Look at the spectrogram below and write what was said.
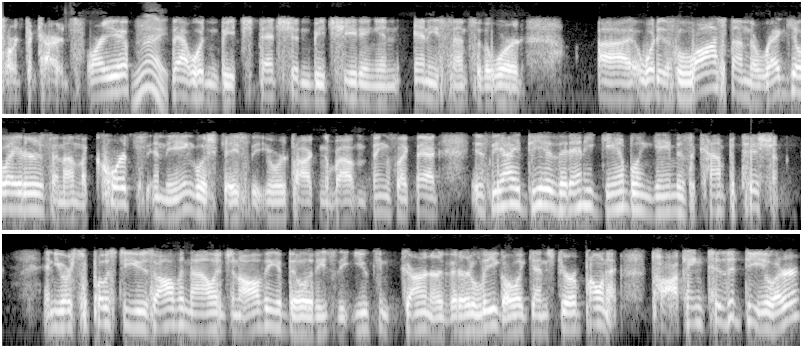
sort the cards for you, right. that wouldn't be that shouldn't be cheating in any sense of the word. Uh, what is lost on the regulators and on the courts in the English case that you were talking about and things like that is the idea that any gambling game is a competition. And you are supposed to use all the knowledge and all the abilities that you can garner that are legal against your opponent. Talking to the dealer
